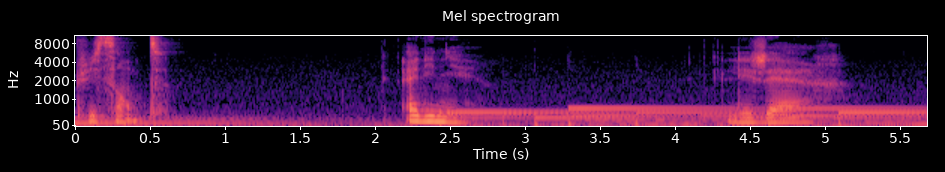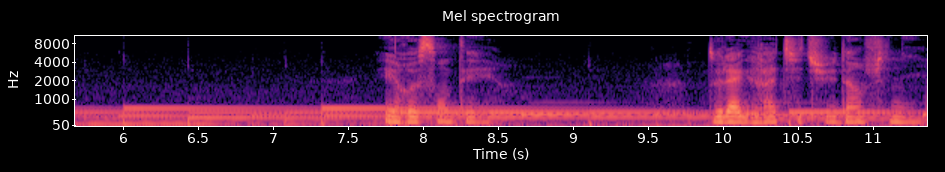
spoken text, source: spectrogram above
Puissante, alignée, légère. Et ressentez de la gratitude infinie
